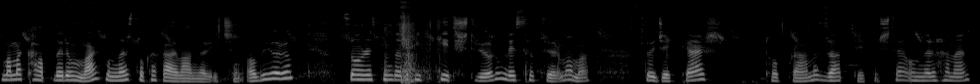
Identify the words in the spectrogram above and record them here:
mama kaplarım var. Bunları sokak hayvanları için alıyorum. Sonrasında da bitki yetiştiriyorum ve satıyorum ama böcekler toprağımı zapt etmişler. Onları hemen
